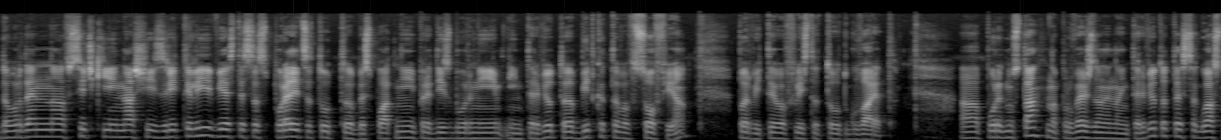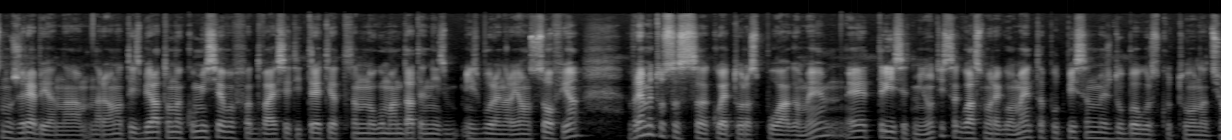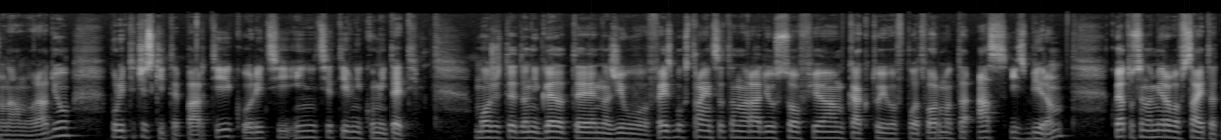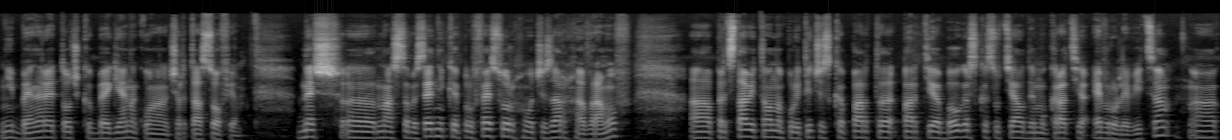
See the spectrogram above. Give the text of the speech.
Добър ден на всички наши зрители. Вие сте с поредицата от безплатни предизборни интервюта Битката в София. Първите в листата отговарят. Поредността на провеждане на интервютата е съгласно жребия на, на районната избирателна комисия в 23-ят многомандатен изборен район София. Времето, с което разполагаме, е 30 минути, съгласно регламента, подписан между Българското национално радио, политическите партии, коалиции и инициативни комитети. Можете да ни гледате на живо във Facebook страницата на Радио София, както и в платформата Аз избирам, която се намира в сайтът ни bnr.bg наклона на черта София. Днес наш събеседник е професор Лачезар Аврамов, представител на политическа парта, партия Българска социал-демокрация Евролевица,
